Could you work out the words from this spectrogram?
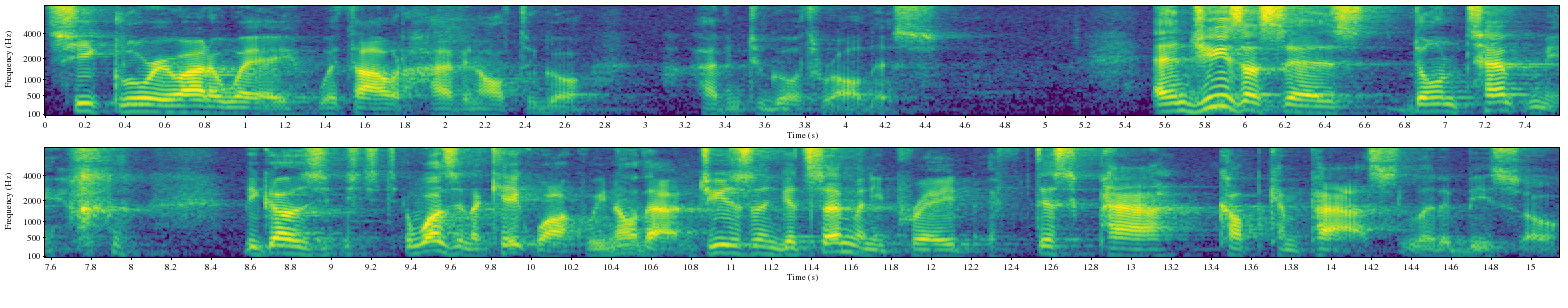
Seek glory right away without having all to go, having to go through all this. And Jesus says, Don't tempt me. because it wasn't a cakewalk. We know that. Jesus in Gethsemane prayed, If this cup can pass, let it be so.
